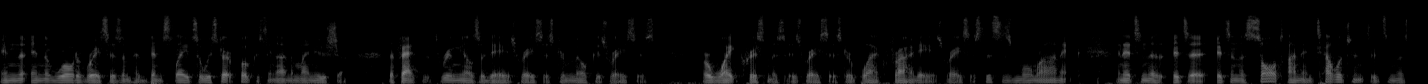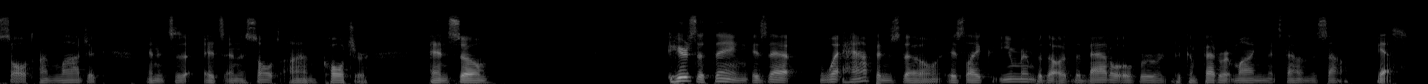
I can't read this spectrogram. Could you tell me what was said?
in the in the world of racism have been slayed. So we start focusing on the minutia, the fact that three meals a day is racist, or milk is racist, or white Christmas is racist, or Black Friday is racist. This is moronic, and it's an it's a it's an assault on intelligence. It's an assault on logic, and it's a, it's an assault on culture. And so here's the thing: is that what happens though is like you remember the uh, the battle over the Confederate monuments down in the South. Yes.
